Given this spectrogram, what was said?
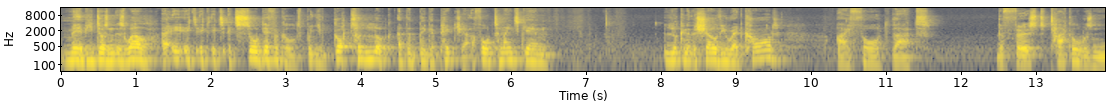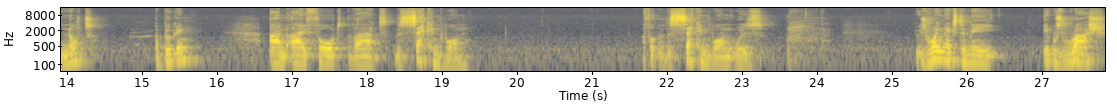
maybe he doesn't as well. Uh, it, it, it, it's, so difficult, but you've got to look at the bigger picture. I thought tonight's game, looking at the Shelvey red card, I thought that the first tackle was not a booking, and I thought that the second one, I thought that the second one was, it was right next to me, it was rash.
